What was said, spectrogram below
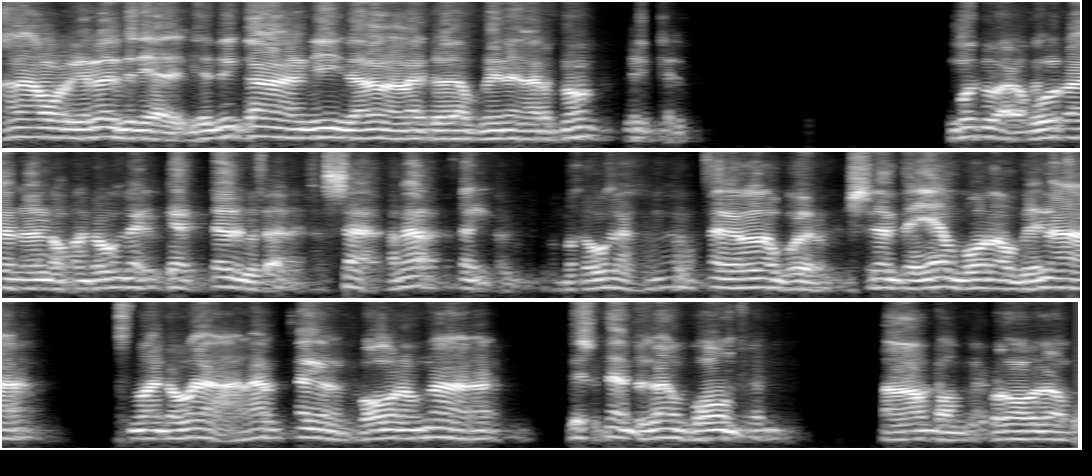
ஆனா அவங்களுக்கு என்ன தெரியாது. எதுக்காக நீ இதெல்லாம் நடக்குது அப்படின்னு அர்த்தம் உள்ள அனர்த்தங்கள். நம்ம அனர்த்தங்கள்லாம் போயிடும். கிருஷ்ணத்தை ஏன் போகணும் அப்படின்னா அனர்த்தங்கள் போகணும்னா கிருஷ்ணத்துக்கு தான் போகணும். ஆமாம் குரோதம்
